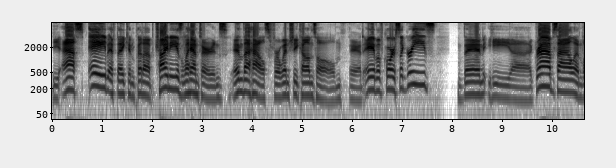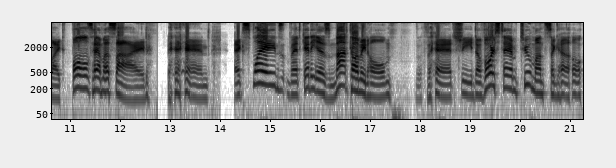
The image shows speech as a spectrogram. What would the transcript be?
he asks Abe if they can put up Chinese lanterns in the house for when she comes home. And Abe, of course, agrees. Then he uh, grabs Hal and, like, pulls him aside and explains that Kitty is not coming home that she divorced him two months ago,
